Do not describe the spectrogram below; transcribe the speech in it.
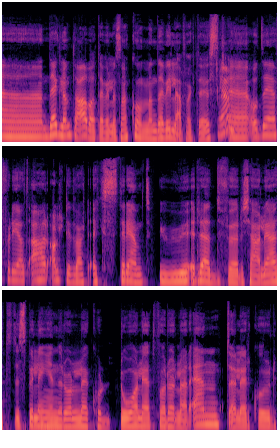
Eh, det glemte jeg av at jeg ville snakke om, men det vil jeg faktisk. Ja. Eh, og det er fordi at jeg har alltid vært ekstremt uredd for kjærlighet. Det spiller ingen rolle hvor dårlig et forhold har endt, eller hvor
